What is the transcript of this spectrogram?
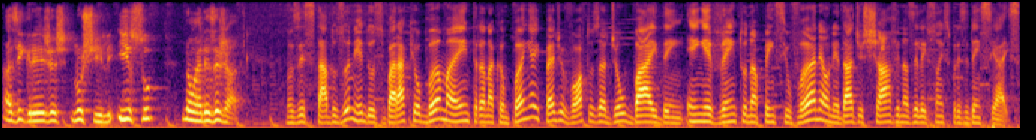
às igrejas no Chile. Isso não é desejado. Nos Estados Unidos, Barack Obama entra na campanha e pede votos a Joe Biden em evento na Pensilvânia, unidade-chave nas eleições presidenciais.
